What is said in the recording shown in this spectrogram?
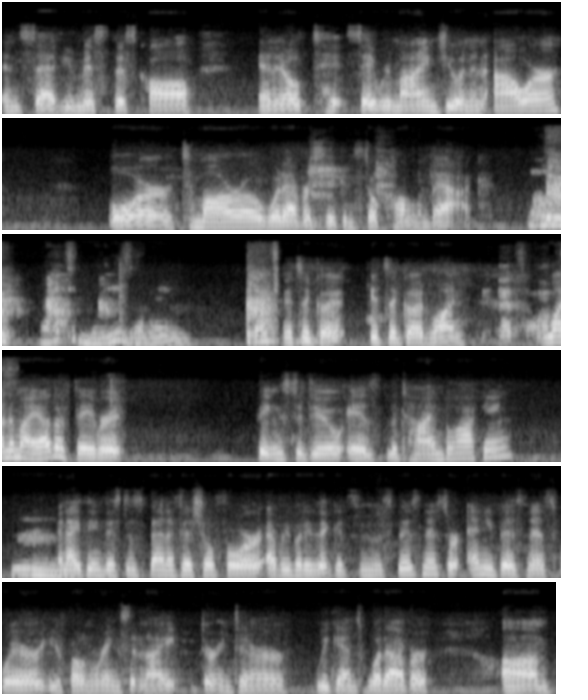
and said you missed this call, and it'll t- say remind you in an hour or tomorrow or whatever, so you can still call them back. Oh, that's amazing. That's It's a good, it's a good one. that's awesome. One of my other favorite things to do is the time blocking. Hmm. And I think this is beneficial for everybody that gets in this business or any business where your phone rings at night during dinner, weekends, whatever. Um,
